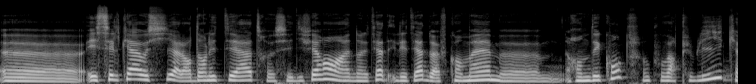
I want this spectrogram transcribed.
et c'est le cas aussi alors alors dans les théâtres, c'est différent. Hein. Dans les théâtres, les théâtres doivent quand même euh, rendre des comptes au pouvoir public,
